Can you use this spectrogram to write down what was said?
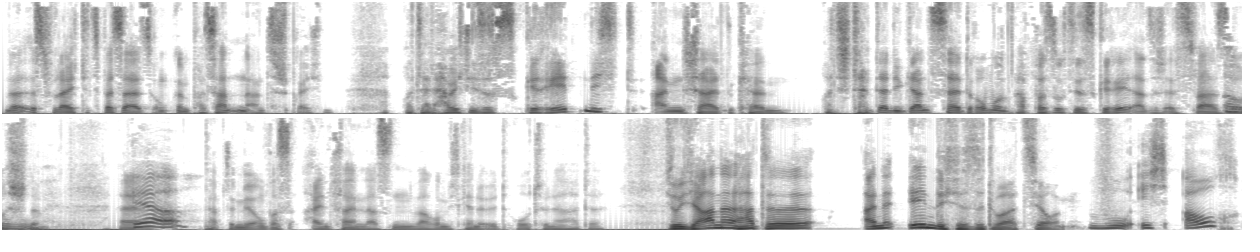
ne, ist vielleicht jetzt besser, als irgendeinen Passanten anzusprechen. Und dann habe ich dieses Gerät nicht anschalten können. Und stand da die ganze Zeit rum und habe versucht, dieses Gerät anzuschalten. Es war so Oh. schlimm. Äh, Ja. Habt ihr mir irgendwas einfallen lassen, warum ich keine O-Töne hatte? Juliane hatte eine ähnliche Situation. wo ich auch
